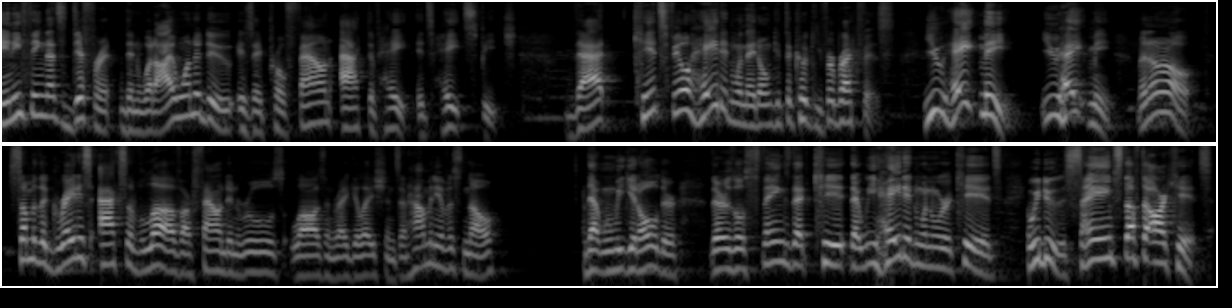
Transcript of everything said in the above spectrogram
Anything that's different than what I want to do is a profound act of hate. It's hate speech. That kids feel hated when they don't get the cookie for breakfast. You hate me. You hate me. But no, no, no. Some of the greatest acts of love are found in rules, laws, and regulations. And how many of us know that when we get older, there are those things that kid that we hated when we were kids, and we do the same stuff to our kids.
